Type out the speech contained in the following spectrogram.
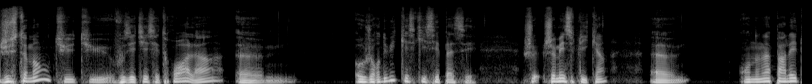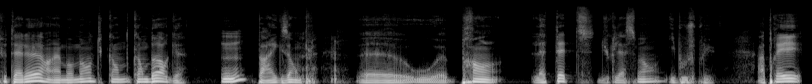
Justement, tu, tu, vous étiez ces trois-là. Euh, Aujourd'hui, qu'est-ce qui s'est passé? Je, je m'explique. hein. Euh, on en a parlé tout à l'heure, à un moment, quand, quand Borg, par exemple, euh, où, euh, prend la tête du classement, il bouge plus. Après,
